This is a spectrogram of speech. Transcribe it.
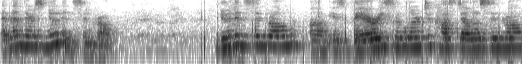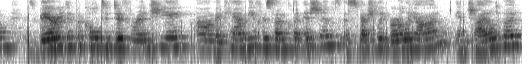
And then there's Noonan syndrome. Noonan syndrome um, is very similar to Costello syndrome. It's very difficult to differentiate. Um, it can be for some clinicians, especially early on in childhood.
